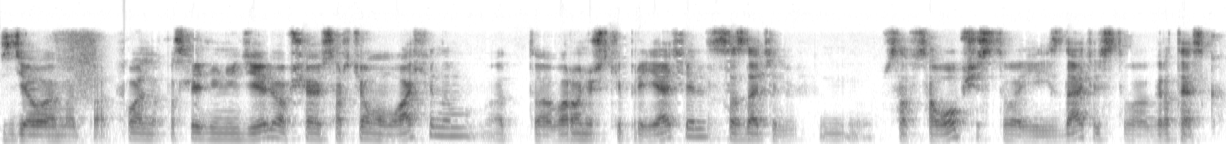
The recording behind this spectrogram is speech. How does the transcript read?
сделаем это. Буквально последнюю неделю общаюсь с Артемом Лахиным. Это воронежский приятель, создатель со сообщества и издательства «Гротеск».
